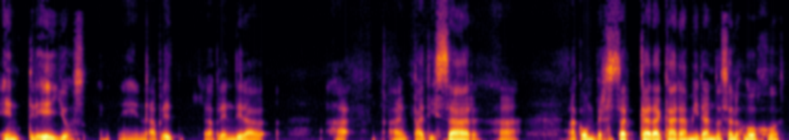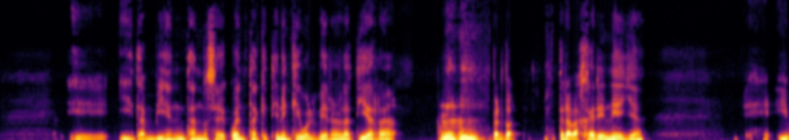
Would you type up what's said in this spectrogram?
entre ellos, en, aprender a, empatizar, a, conversar cara a cara mirándose a los ojos eh, y también dándose cuenta que tienen que volver a la Tierra, perdón, trabajar en ella y,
